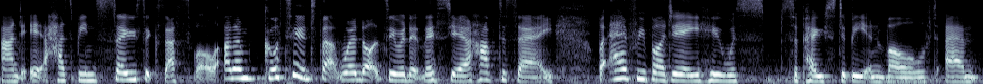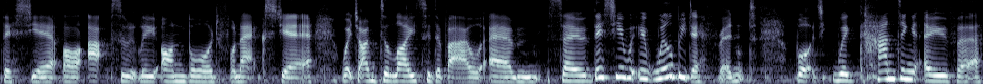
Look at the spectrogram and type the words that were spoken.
And it has been so successful. And I'm gutted that we're not doing it this year, I have to say. But everybody who was supposed to be involved um, this year are absolutely on board for next year, which I'm delighted about. Um, so this year it will be different, but we're handing it over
